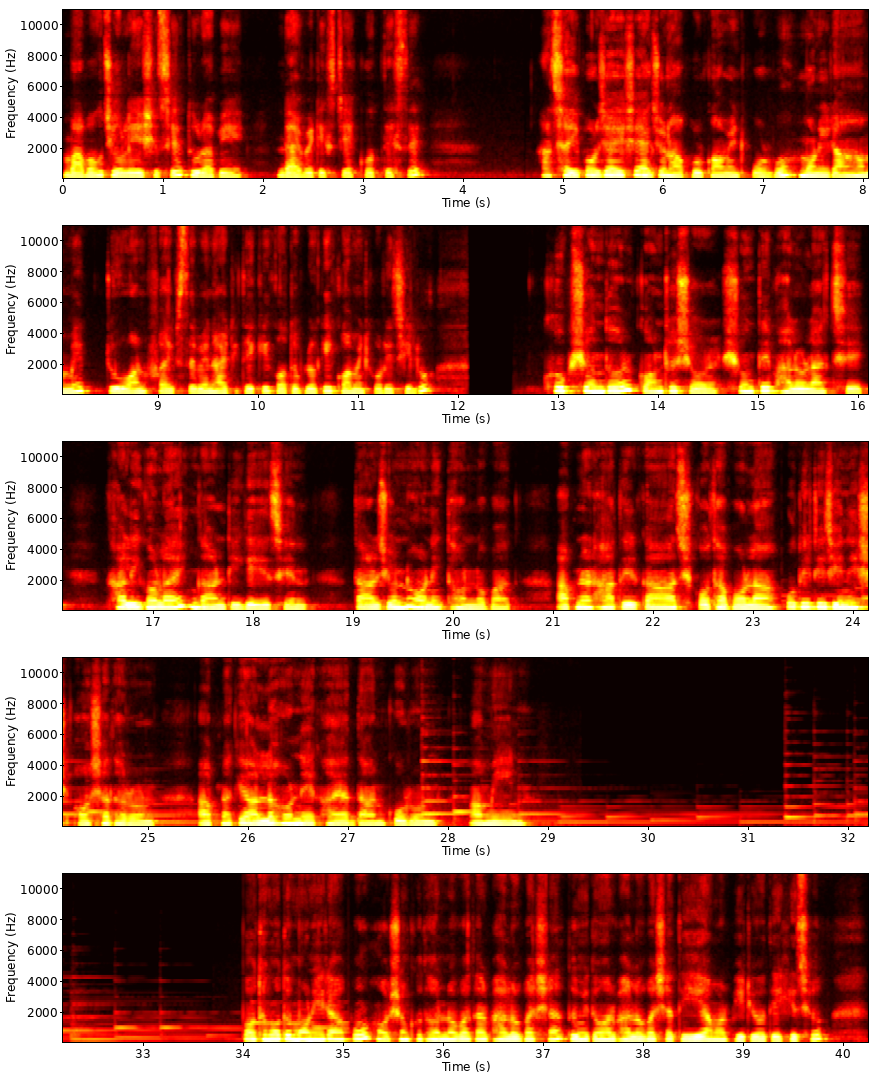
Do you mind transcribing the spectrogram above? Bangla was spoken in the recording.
বাবাও চলে এসেছে দুরাবে ডায়াবেটিক্স চেক করতেছে। আচ্ছা এই পর্যায়ে এসে একজন আপুর কমেন্ট পড়ব। Monira Ahmed two one five seven ID থেকে কতগুলো কি কমেন্ট করেছিল? খুব সুন্দর কণ্ঠস্বর, শুনতে ভালো লাগছে। খালি গলায় গানটি গেয়েছেন। তার জন্য অনেক ধন্যবাদ। আপনার হাতের কাজ, কথা বলা, প্রতিটি জিনিস অসাধারণ। আপনাকে আল্লাহর নেক হায়াত দান করুন। আমিন। প্রথমত মনিরা আপু, অসংখ্য ধন্যবাদ আর ভালোবাসা। তুমি তোমার ভালোবাসা দিয়ে আমার ভিডিও দেখেছ।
